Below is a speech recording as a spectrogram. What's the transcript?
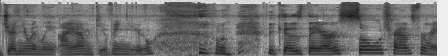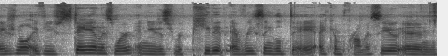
genuinely I am giving you because they are so transformational. If you stay in this work and you just repeat it every single day, I can promise you in,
